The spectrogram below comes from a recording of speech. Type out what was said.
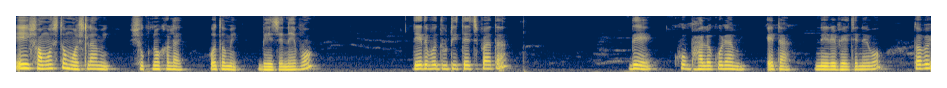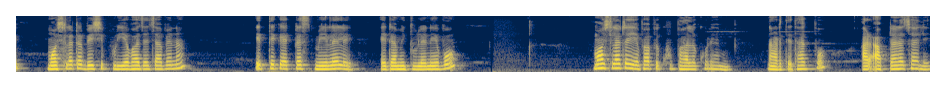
এই সমস্ত মশলা আমি শুকনো খোলায় প্রথমে ভেজে নেব। দিয়ে দেবো দুটি তেজপাতা। দিয়ে খুব ভালো করে আমি এটা নেড়ে ভেজে নেব। তবে মশলাটা বেশি পুড়িয়ে ভাজা যাবে না। এর থেকে একটা স্মেল এলে এটা আমি তুলে নেব। মশলাটা এভাবে খুব ভালো করে আমি নাড়তে থাকব। আর আপনারা চাইলে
